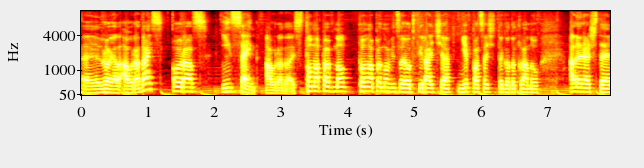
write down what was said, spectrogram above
e, Royal Aura Dice oraz Insane Aura Dice. To na pewno, to na pewno widzę, otwierajcie, nie wpłacajcie tego do klanu, ale resztę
